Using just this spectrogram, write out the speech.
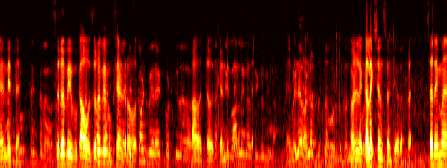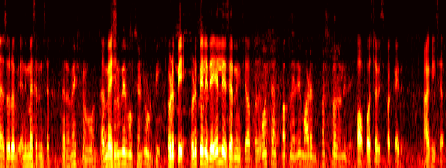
ಖಂಡಿತ. ಬುಕ್ ಸೆಂಟರ್ ಅವರು. ಸುರಭಿ ಬುಕ್ ಹೌದು ಸುರಭಿ ಬುಕ್ ಸೆಂಟರ್ ಡಿಸ್ಕೌಂಟ್ ಬೇರೆ ಕೊಡ್ತಿದ್ದಾರೆ ಹೌದು ಹೌದು ಖಂಡಿತ. ಆನ್ಲೈನ್ ಅಲ್ಲಿ ಸಿಗೋದಿಲ್ಲ. ಒಳ್ಳೆ ಒಳ್ಳೆ ಪುಸ್ತಕ ಉಂಟು ಒಳ್ಳೆ ಕಲೆಕ್ಷನ್ಸ್ ಉಂಟು ಇವ್ರ ಹತ್ರ. ಸರ್ ನಿಮ್ಮ ಸುರಭಿ ನಿಮ್ಮ ಹೆಸರೇನು ಸರ್ ಸರ್ ರಮೇಶ್ ಪ್ರಭು ಅಂತ. ರಮೇಶ್. ಸುರಭಿ ಬುಕ್ ಸೆಂಟರ್ ಉಡುಪಿ ಉಡುಪಿ ಉಡುಪಿಯಲ್ಲಿದೆ ಎಲ್ಲಿ ಸರ್ ನಿಮ್ಮ ಶಾಪ್ ಅದು? ಪೋಸ್ಟ್ ಆಫೀಸ್ ಪಕ್ಕದಲ್ಲಿ ಮಾಡೋದು ಫಸ್ಟ್ ಫ್ಲೋರ್ ಅಲ್ಲಿ ಇದೆ ಹಾಂ ಪೋಸ್ಟ್ ಆಫೀಸ್ ಪಕ್ಕ ಇದೆ. ಆಗಲಿ ಸರ್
